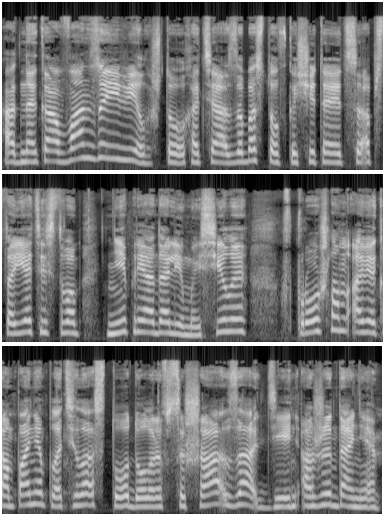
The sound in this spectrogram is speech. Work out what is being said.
Однако Ван заявил, что хотя забастовка считается обстоятельством непреодолимой силы, в прошлом авиакомпания платила 100 долларов США за день ожидания.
